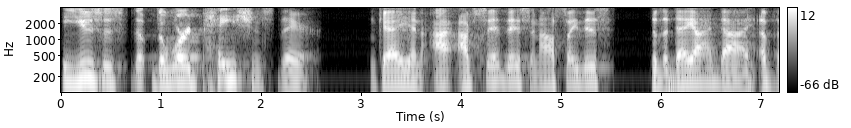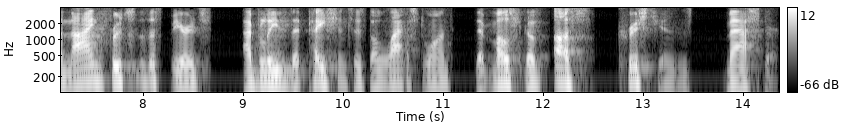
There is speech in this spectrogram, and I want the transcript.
he uses the, the word patience there. Okay? And I, I've said this, and I'll say this to the day I die. Of the nine fruits of the spirits, I believe that patience is the last one that most of us Christians master.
